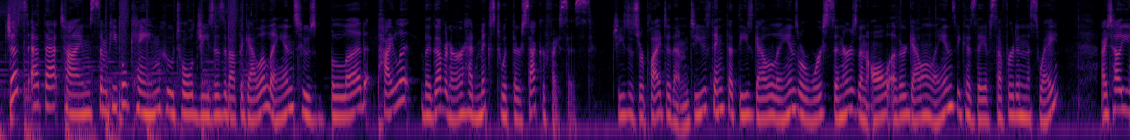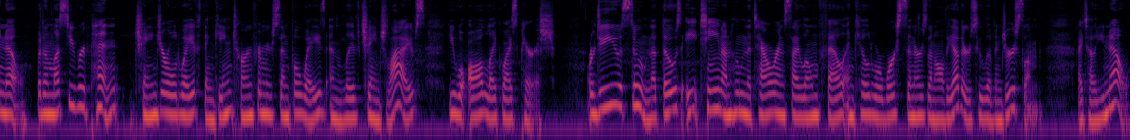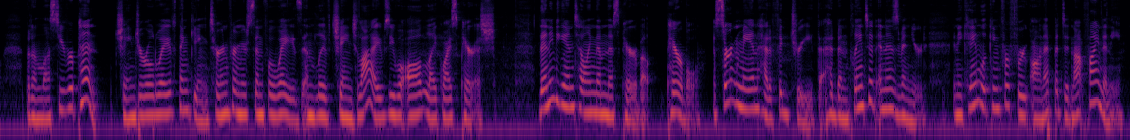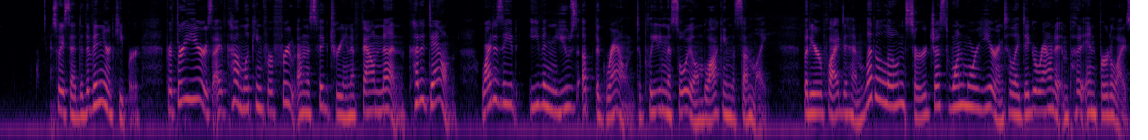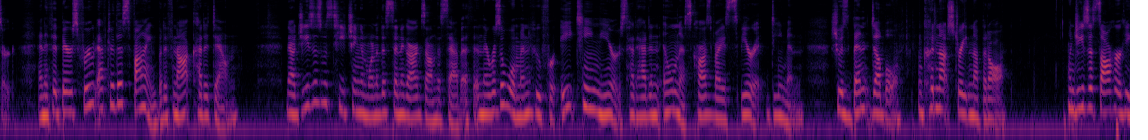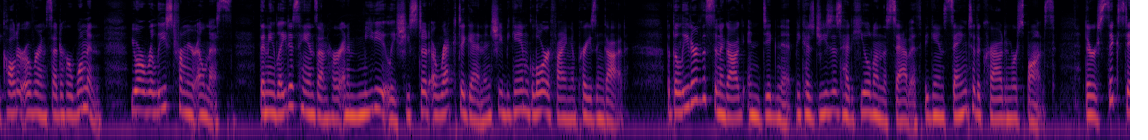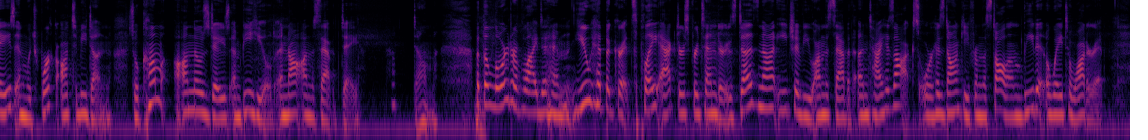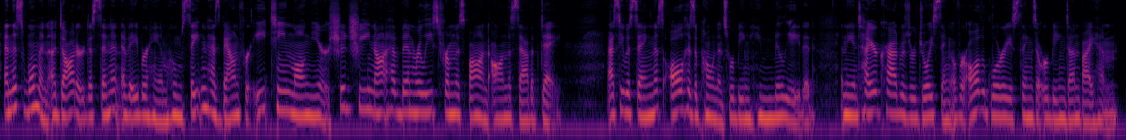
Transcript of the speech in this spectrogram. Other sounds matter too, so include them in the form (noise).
Just at that time, some people came who told Jesus about the Galileans whose blood Pilate, the governor, had mixed with their sacrifices. Jesus replied to them, Do you think that these Galileans were worse sinners than all other Galileans because they have suffered in this way? I tell you no, but unless you repent, change your old way of thinking, turn from your sinful ways, and live changed lives, you will all likewise perish. Or do you assume that those 18 on whom the tower in Siloam fell and killed were worse sinners than all the others who live in Jerusalem? I tell you no, but unless you repent, change your old way of thinking, turn from your sinful ways, and live changed lives, you will all likewise perish. Then he began telling them this parable. Parable. A certain man had a fig tree that had been planted in his vineyard, and he came looking for fruit on it, but did not find any. So he said to the vineyard keeper, For three years I have come looking for fruit on this fig tree and have found none. Cut it down. Why does it even use up the ground, depleting the soil and blocking the sunlight? But he replied to him, Let alone, sir, just one more year until I dig around it and put in fertilizer. And if it bears fruit after this, fine, but if not, cut it down. Now, Jesus was teaching in one of the synagogues on the Sabbath, and there was a woman who for 18 years had had an illness caused by a spirit, demon. She was bent double and could not straighten up at all. When Jesus saw her, he called her over and said to her, Woman, you are released from your illness. Then he laid his hands on her, and immediately she stood erect again, and she began glorifying and praising God. But the leader of the synagogue, indignant because Jesus had healed on the Sabbath, began saying to the crowd in response, There are six days in which work ought to be done. So come on those days and be healed, and not on the Sabbath day. Dumb. But the Lord replied to him, You hypocrites, play actors, pretenders. Does not each of you on the Sabbath untie his ox or his donkey from the stall and lead it away to water it? And this woman, a daughter, descendant of Abraham, whom Satan has bound for 18 long years, should she not have been released from this bond on the Sabbath day? As he was saying this, all his opponents were being humiliated, and the entire crowd was rejoicing over all the glorious things that were being done by him.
